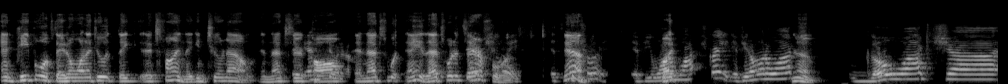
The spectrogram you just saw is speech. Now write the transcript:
and people if they don't want to do it, they it's fine. They can tune out, and that's their call, and that's what hey, that's what it's their there for. it's Yeah. if you want to watch great if you don't want to watch Yeah. go watch uh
